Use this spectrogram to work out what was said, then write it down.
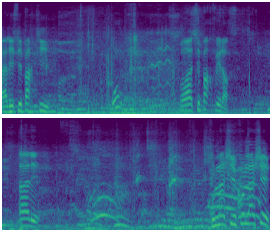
Allez c'est parti. Oh Ouais c'est parfait là. Allez. Faut le lâcher, faut le lâcher.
